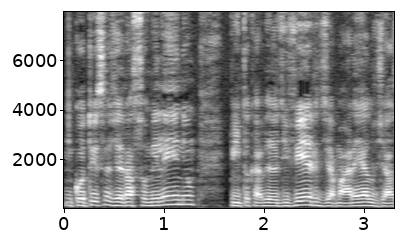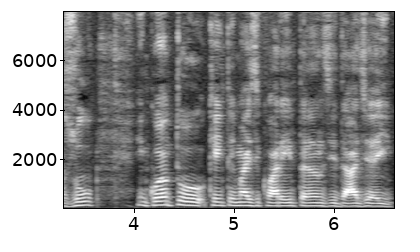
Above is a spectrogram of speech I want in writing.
Enquanto isso, a geração millennium pinta o cabelo de verde, de amarelo, de azul, enquanto quem tem mais de 40 anos de idade aí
